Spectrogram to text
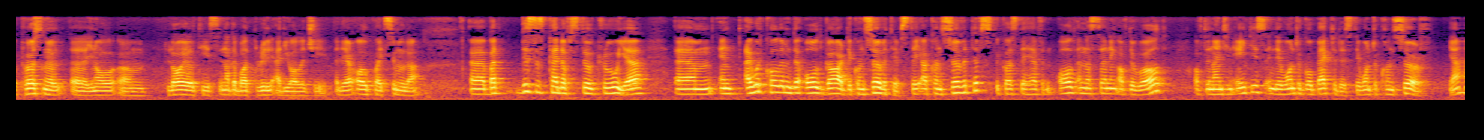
uh, personal, uh, you know, um, loyalties, not about real ideology. They're all quite similar. Uh, but this is kind of still true, yeah. Um, and I would call them the old guard, the conservatives. They are conservatives because they have an old understanding of the world of the 1980s and they want to go back to this. They want to conserve. Yeah?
